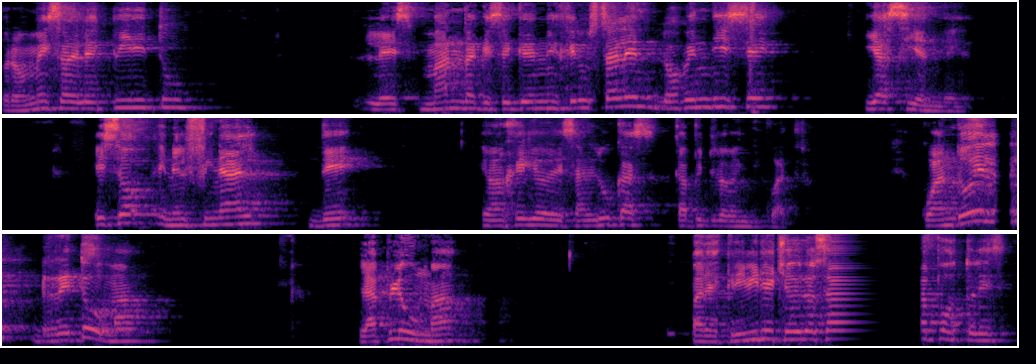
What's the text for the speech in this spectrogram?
promesa del Espíritu, les manda que se queden en Jerusalén, los bendice y asciende. Eso en el final de Evangelio de San Lucas, capítulo 24. Cuando él retoma la pluma para escribir Hechos de los Apóstoles,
